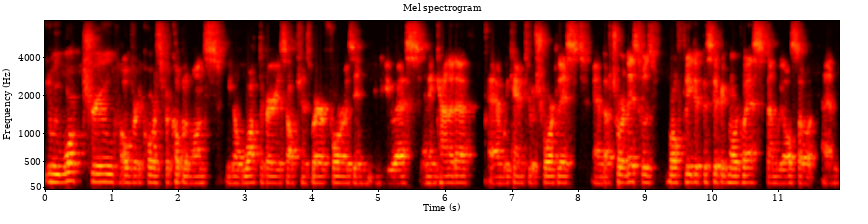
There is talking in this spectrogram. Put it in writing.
you know, we worked through over the course of a couple of months, you know, what the various options were for us in, in the US and in Canada. And we came to a short list, and that short list was roughly the Pacific Northwest, and we also um,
